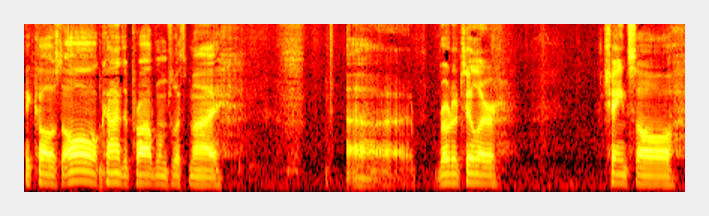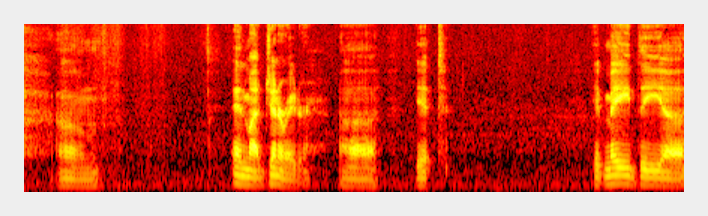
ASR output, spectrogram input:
it caused all kinds of problems with my uh, rototiller chainsaw um, and my generator. Uh, it it made the uh,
